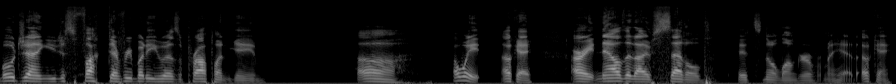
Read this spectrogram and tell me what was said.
Mojang, you just fucked everybody who has a prop hunt game. Oh. Oh, wait. Okay. Alright, now that I've settled, it's no longer over my head. Okay.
